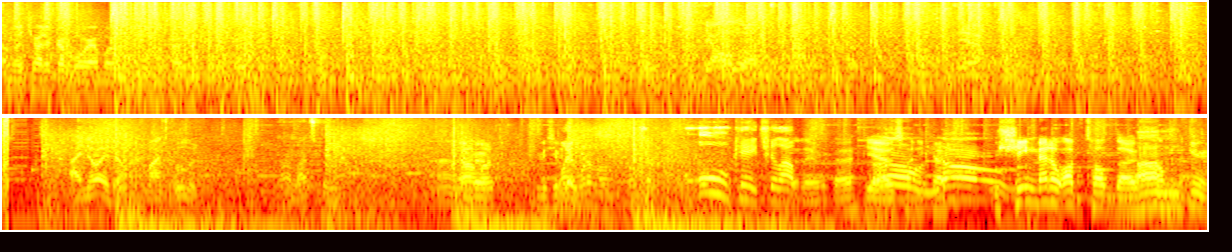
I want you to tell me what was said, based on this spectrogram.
I'm gonna try to grab more ammo. Yeah, all up. Yeah. I know I don't. Mine's cooler. No, mine's cool. Uh, Wait, we see wait, what- what am I? Oh, okay, chill out. There we go. Yeah, it was oh, honeycomb. no. Sheet metal up top though. um, here.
